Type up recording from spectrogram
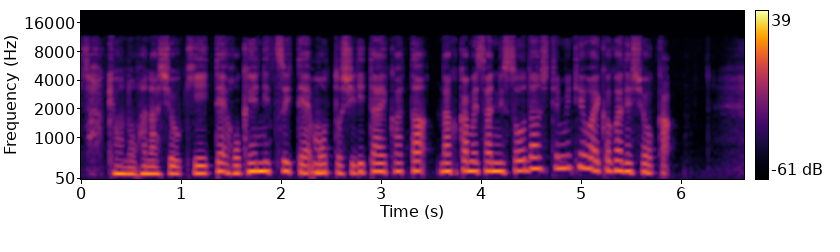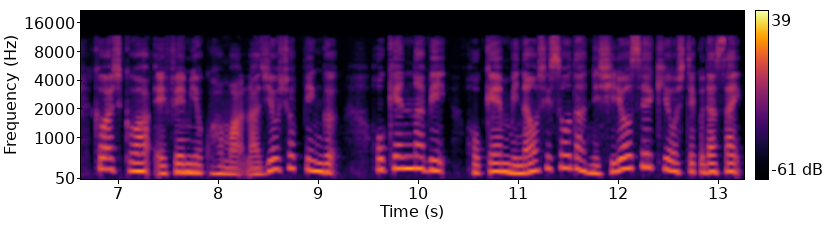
さあ、今日のお話を聞いて保険についてもっと知りたい方、中亀さんに相談してみてはいかがでしょうか。詳しくは FM 横浜ラジオショッピング保険ナビ保険見直し相談に資料請求をしてください。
